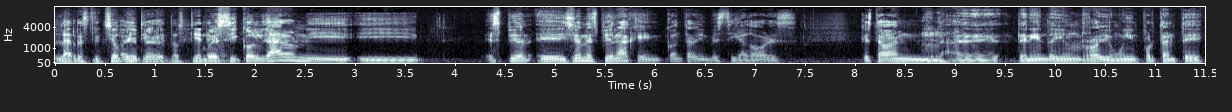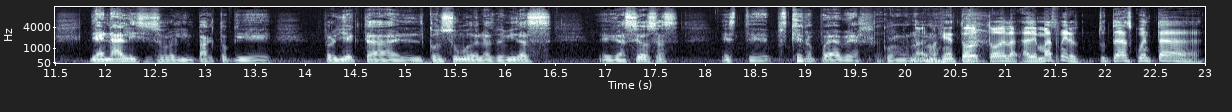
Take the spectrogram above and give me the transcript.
la restricción que, nos tiene. Pues si colgaron y, y eh, hicieron espionaje en contra de investigadores que estaban eh, teniendo ahí un rollo muy importante de análisis sobre el impacto que proyecta el consumo de las bebidas eh, gaseosas, este, pues que no puede haber. Con, no, Imagínate todo, además, mira, tú te das cuenta,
